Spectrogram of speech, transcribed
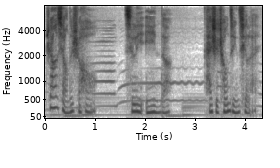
这样想的时候，心里隐隐的。开始憧憬起来。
